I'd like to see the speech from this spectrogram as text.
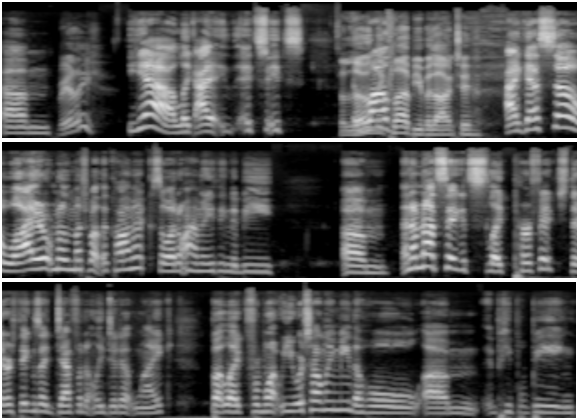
Um. Really? yeah, like I it's it's It's a lonely While- club you belong to. I guess so. Well, I don't know much about the comic, so I don't have anything to be. Um, and I'm not saying it's like perfect. There are things I definitely didn't like, but like from what you were telling me, the whole um people being,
